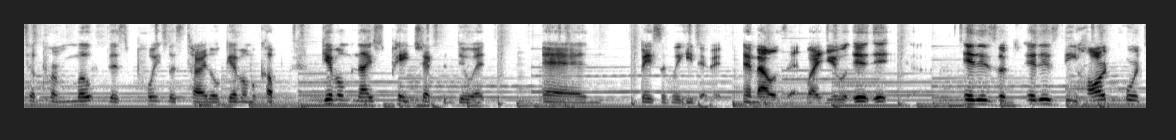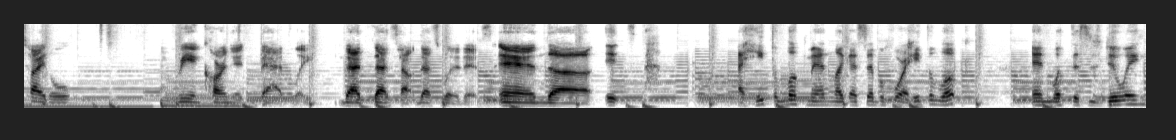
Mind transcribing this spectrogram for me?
to promote this pointless title, give him a couple, give him a nice paycheck to do it, and basically he did it, and that was it. Like it it it, it is the it is the hardcore title reincarnate badly. That that's how that's what it is, and uh, it's. I hate the look, man. Like I said before, I hate the look, and what this is doing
